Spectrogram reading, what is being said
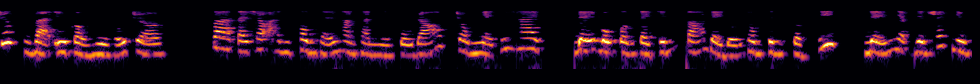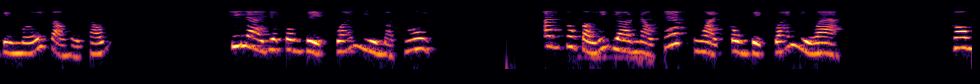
sức và yêu cầu người hỗ trợ? Và tại sao anh không thể hoàn thành nhiệm vụ đó trong ngày thứ hai để bộ phận tài chính có đầy đủ thông tin cần thiết để nhập danh sách nhân viên mới vào hệ thống? Chỉ là do công việc quá nhiều mà thôi. Anh không còn lý do nào khác ngoài công việc quá nhiều à? Không,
